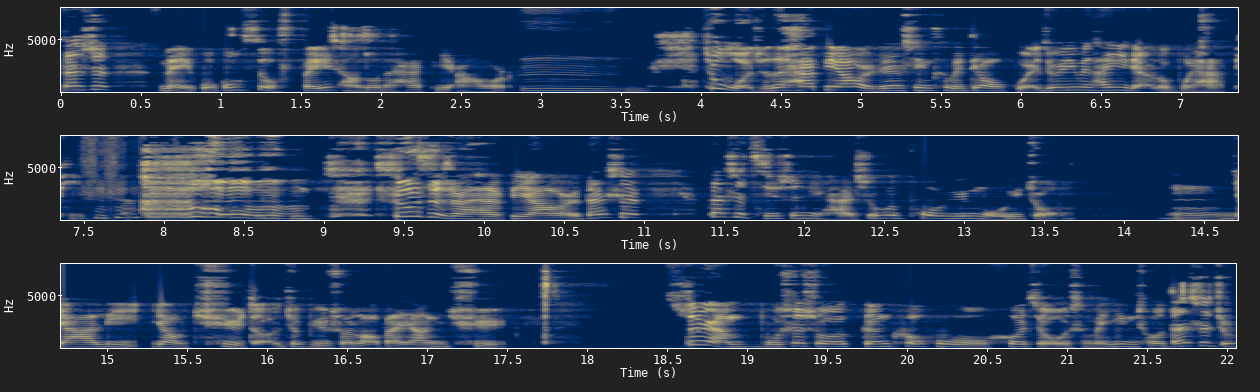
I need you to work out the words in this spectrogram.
但是美国公司有非常多的 happy hour。嗯，就我觉得 happy hour 这件事情特别吊诡，就是因为它一点都不 happy。说是说 happy hour，但是但是其实你还是会迫于某一种嗯压力要去的。就比如说老板让你去，虽然不是说跟客户喝酒什么应酬，但是就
